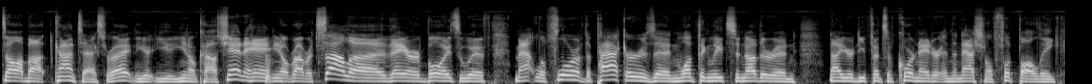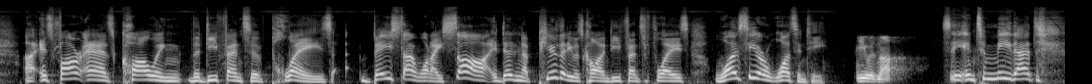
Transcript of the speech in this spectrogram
it's all about context, right? You, you, you know, Kyle Shanahan, you know, Robert Saleh. they are boys with Matt LaFleur of the Packers, and one thing leads to another, and now you're a defensive coordinator in the National Football League. Uh, as far as calling the defensive plays, based on what I saw, it didn't appear that he was calling defensive plays. Was he or wasn't he? He was not. See, and to me, that's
